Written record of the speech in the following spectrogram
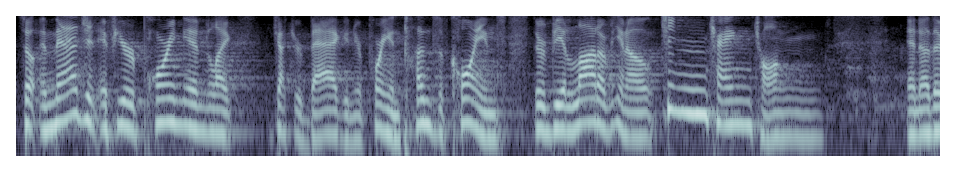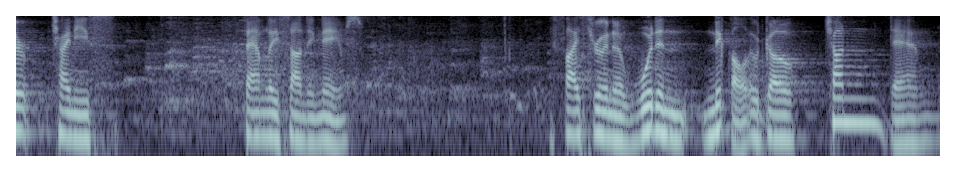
So imagine if you're pouring in, like, you got your bag and you're pouring in tons of coins, there would be a lot of, you know, ching, chang, chong, and other Chinese family sounding names. If I threw in a wooden nickel, it would go Chun Dan.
